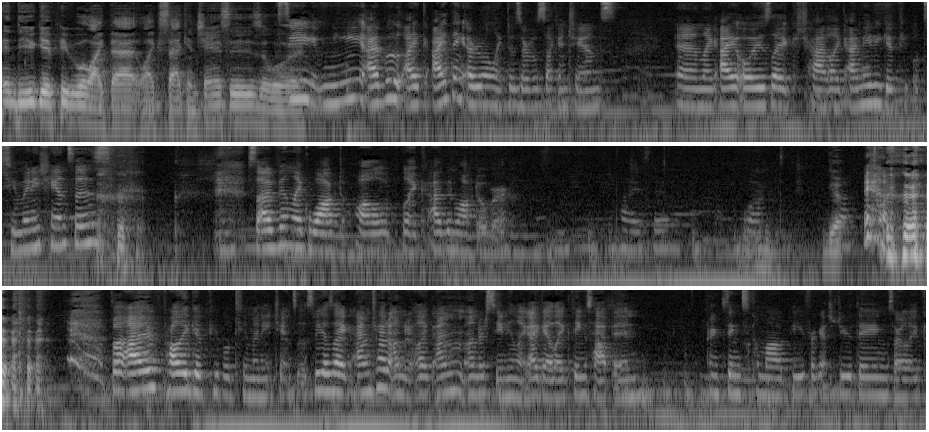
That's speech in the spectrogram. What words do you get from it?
And do you give people like that like second chances or? See, me, I like I think everyone like deserves a second chance, and like I always like try like I maybe give people too many chances. so I've been like walked all like I've been walked over. How do you say it? Walked. Yeah. but I probably give people too many chances because like I'm trying to under like I'm understanding like I get like things happen, like things come up, you forget to do things or like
